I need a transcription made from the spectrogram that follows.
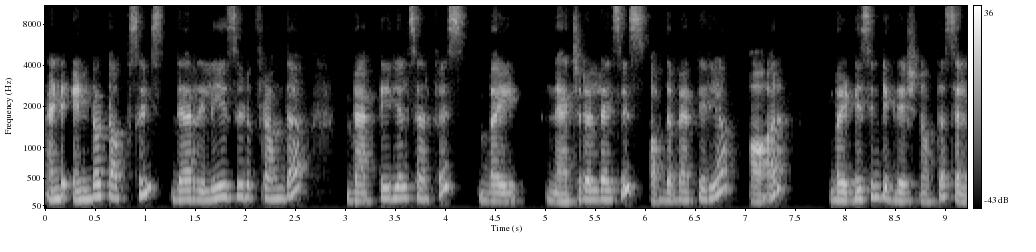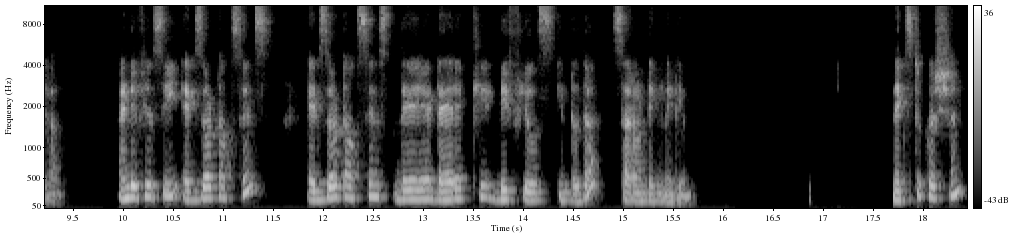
And endotoxins, they are released from the bacterial surface by natural lysis of the bacteria or by disintegration of the cell wall. And if you see exotoxins, exotoxins, they directly diffuse into the surrounding medium. Next question,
